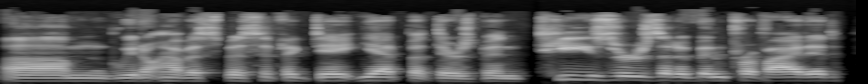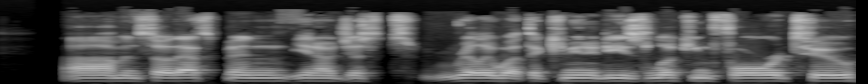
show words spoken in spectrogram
Um, we don't have a specific date yet, but there's been teasers that have been provided. Um, and so that's been, you know, just really what the community is looking forward to.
